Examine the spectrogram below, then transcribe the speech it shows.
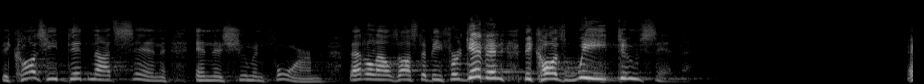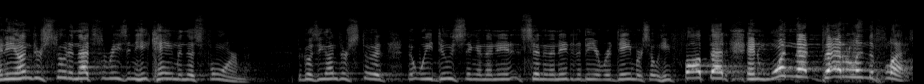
Because he did not sin in this human form, that allows us to be forgiven because we do sin. And he understood, and that's the reason he came in this form. Because he understood that we do sin and, there needed, sin and needed to be a redeemer. So he fought that and won that battle in the flesh.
